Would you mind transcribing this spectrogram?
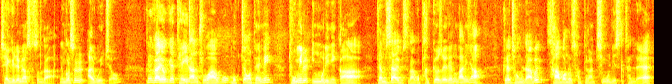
제기되면서 쓴다는 것을 알고 있죠. 그러니까 여기에 대인한 주어하고 목적어 됨이 동일 인물이니까 themselves라고 바뀌어져야 되는 거 아니냐. 그래서 정답을 4번을 선택한 친구도 있을 텐데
